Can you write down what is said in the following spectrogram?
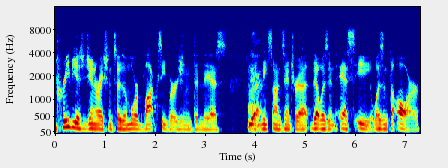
previous generation, so the more boxy version than this, uh, Nissan Sentra that was an SE. It wasn't the R,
